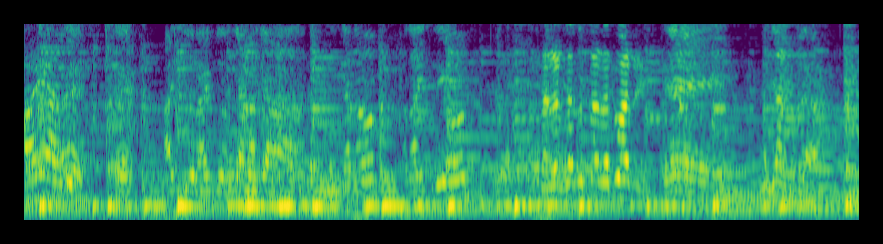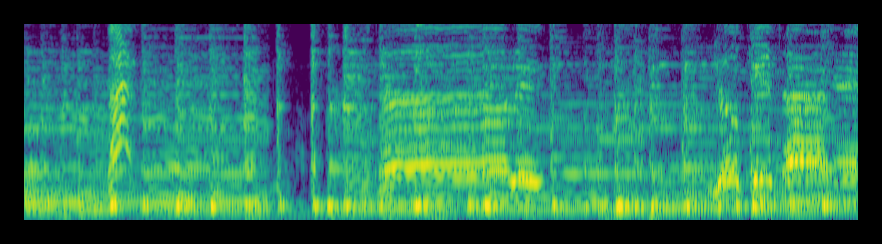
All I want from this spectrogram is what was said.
Eh, eh, anjur, anjur, jangan jangan. Jangan om, anak istri om. Standar satu, standar dua nih Eh, jangan jangan. Gas. Keliling Yuk kita explore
